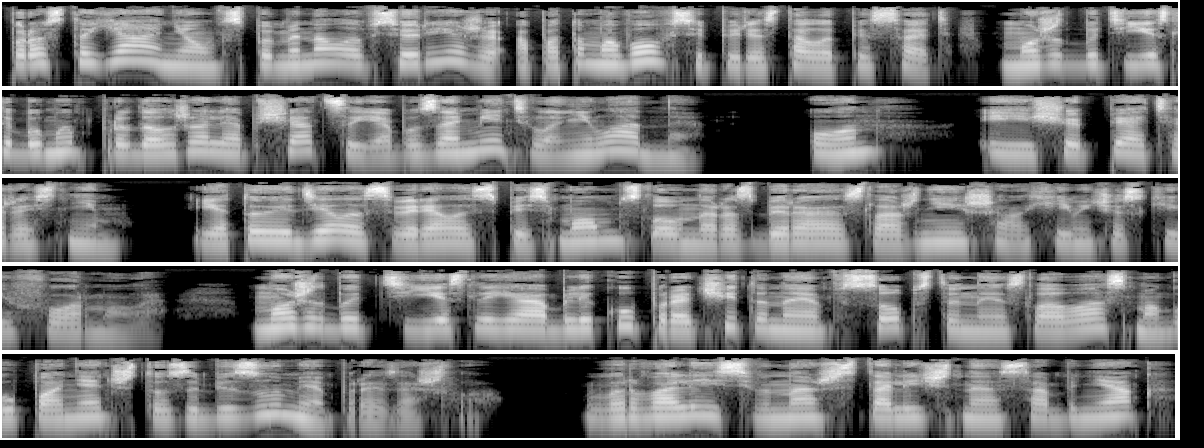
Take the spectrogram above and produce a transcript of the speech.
Просто я о нем вспоминала все реже, а потом и вовсе перестала писать. Может быть, если бы мы продолжали общаться, я бы заметила неладное. Он и еще пятеро с ним. Я то и дело сверялась с письмом, словно разбирая сложнейшие алхимические формулы. Может быть, если я облеку прочитанное в собственные слова, смогу понять, что за безумие произошло. Ворвались в наш столичный особняк.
